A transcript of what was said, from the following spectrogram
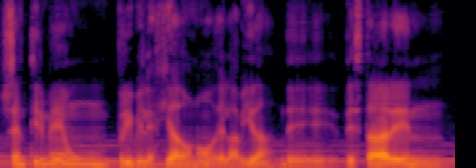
sentirme un privilegiado, ¿no? De la vida, de estar en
